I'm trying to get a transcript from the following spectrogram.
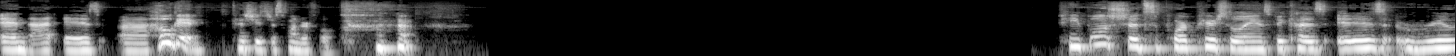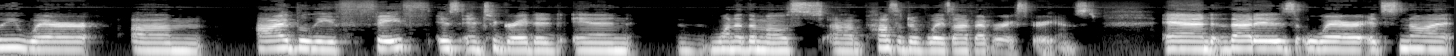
and that is uh, Hogan because she's just wonderful. people should support Pearce Williams because it is really where um, I believe faith is integrated in one of the most um, positive ways I've ever experienced. And that is where it's not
